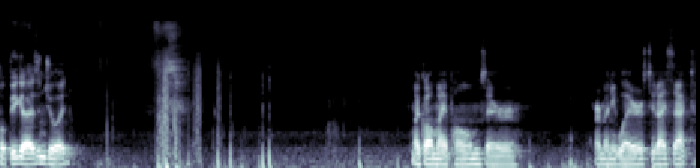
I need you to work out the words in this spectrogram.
Hope you guys enjoyed. Like all my poems, there are many layers to dissect.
